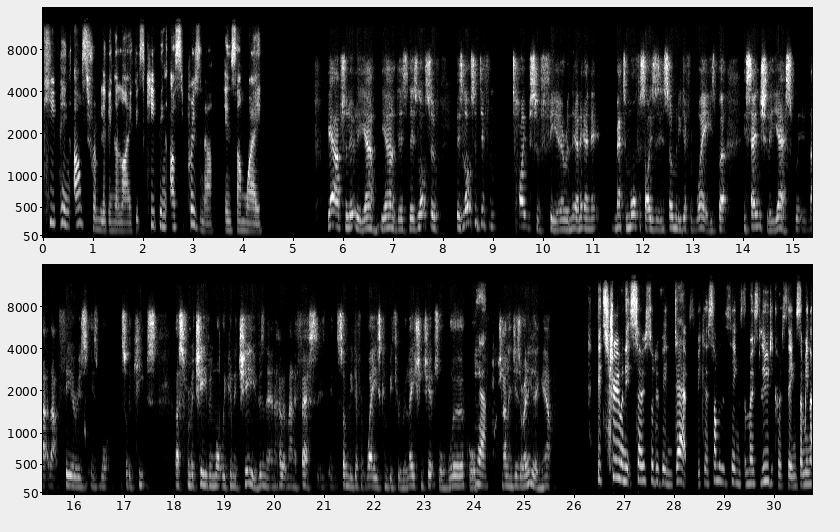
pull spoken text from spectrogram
keeping us from living a life. It's keeping us a prisoner in some way. Yeah, absolutely. Yeah, yeah. There's there's lots of there's lots of different types of fear, and and, and it metamorphosizes in so many different ways. But essentially, yes, that that fear is is what sort of keeps us from achieving what we can achieve, isn't it? And how it manifests in so many different ways can be through relationships or work or yeah. challenges or anything. Yeah. It's true. And it's so sort of in depth because some of the things, the most ludicrous things, I mean,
